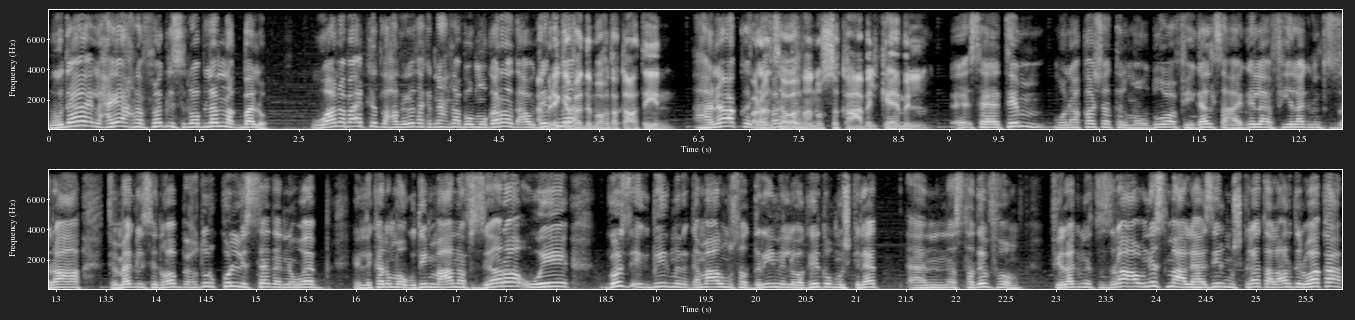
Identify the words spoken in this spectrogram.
وده الحقيقة إحنا في مجلس النواب لن نقبله. وأنا بأكد لحضرتك إن إحنا بمجرد عودتنا أمريكا يا فندم واخدة قاعتين. هنعقد فرنسا واخدة نص قاعه بالكامل آه، سيتم مناقشة الموضوع في جلسة عاجلة في لجنة الزراعة في مجلس النواب بحضور كل السادة النواب اللي كانوا موجودين معانا في الزيارة وجزء كبير من الجماعة المصدرين اللي واجهتهم مشكلات أن نستضيفهم في لجنة الزراعة ونسمع لهذه المشكلات على أرض الواقع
